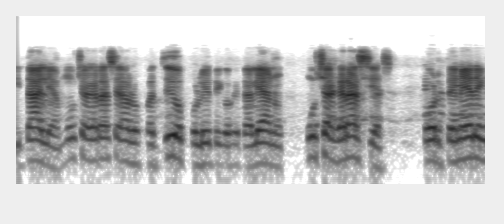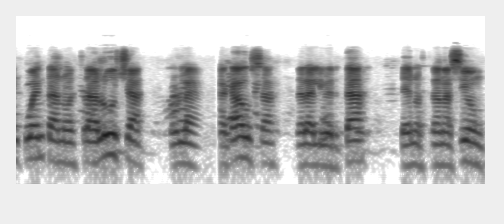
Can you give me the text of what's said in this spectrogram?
Italia, muchas gracias a los partidos políticos italianos, muchas gracias por tener en cuenta nuestra lucha por la, causa de la libertad de nuestra nación.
